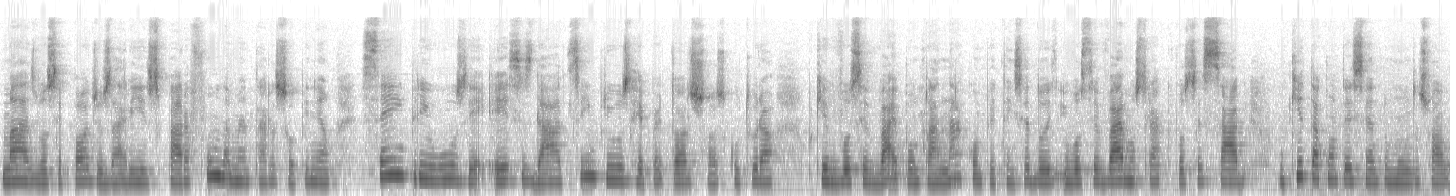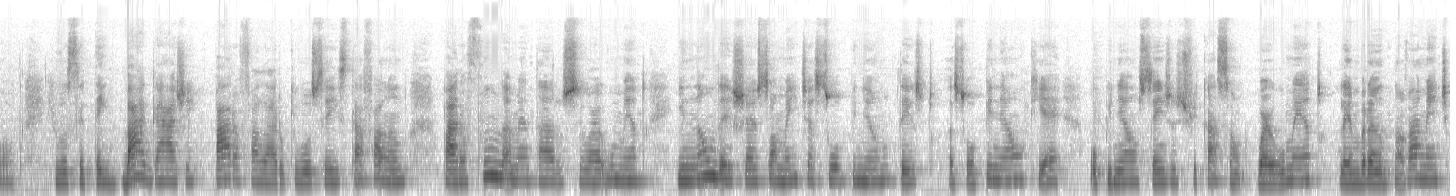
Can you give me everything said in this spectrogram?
mas você pode usar isso para fundamentar a sua opinião. Sempre use esses dados, sempre use repertório sociocultural, porque você vai pontuar na competência 2 e você vai mostrar que você sabe o que está acontecendo no mundo à sua volta, que você tem bagagem para falar o que você está falando, para fundamentar o seu argumento e não deixar somente a sua opinião no texto. A sua opinião, que é opinião sem justificação. O argumento, lembrando novamente,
